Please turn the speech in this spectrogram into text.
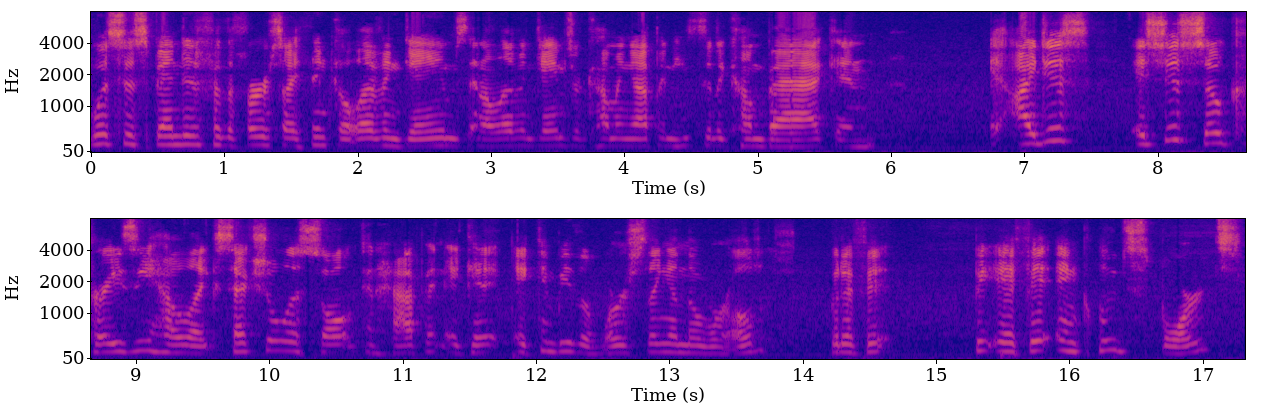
was suspended for the first, I think, 11 games, and 11 games are coming up, and he's going to come back. And I just, it's just so crazy how, like, sexual assault can happen. It can, it can be the worst thing in the world. But if it, if it includes sports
